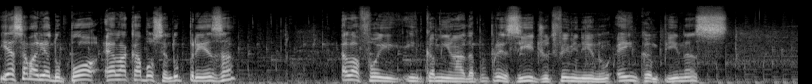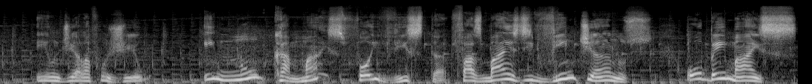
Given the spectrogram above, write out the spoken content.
E essa Maria do Pó, ela acabou sendo presa. Ela foi encaminhada para o presídio feminino em Campinas. E um dia ela fugiu e nunca mais foi vista. Faz mais de 20 anos, ou bem mais.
